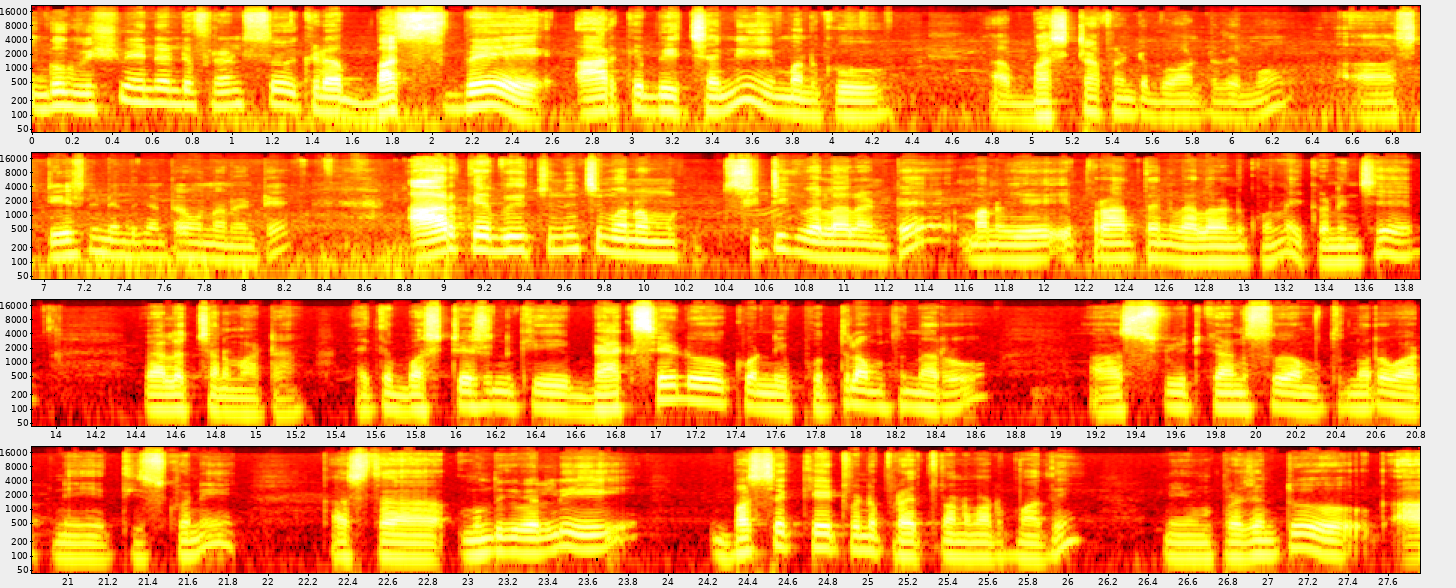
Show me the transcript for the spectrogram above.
ఇంకొక విషయం ఏంటంటే ఫ్రెండ్స్ ఇక్కడ బస్ బే ఆర్కే బీచ్ అని మనకు బస్ స్టాప్ అంటే బాగుంటుందేమో. స్టేషన్ ఎందుకంటే ఉన్నానంటే ఆర్కే బీచ్ నుంచి మనం సిటీకి వెళ్ళాలంటే మనం ఏ ప్రాంతానికి వెళ్ళాలనుకున్నా ఇక్కడ నుంచే వెళ్ళొచ్చు అనమాట అయితే బస్ స్టేషన్కి బ్యాక్ సైడ్ కొన్ని పొత్తులు అమ్ముతున్నారు. స్వీట్ క్యాన్స్ అమ్ముతున్నారు వాటిని తీసుకొని కాస్త ముందుకు వెళ్ళి బస్ ఎక్కేటువంటి ప్రయత్నం అనమాట మాది. మేము ప్రజెంట్ ఆ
